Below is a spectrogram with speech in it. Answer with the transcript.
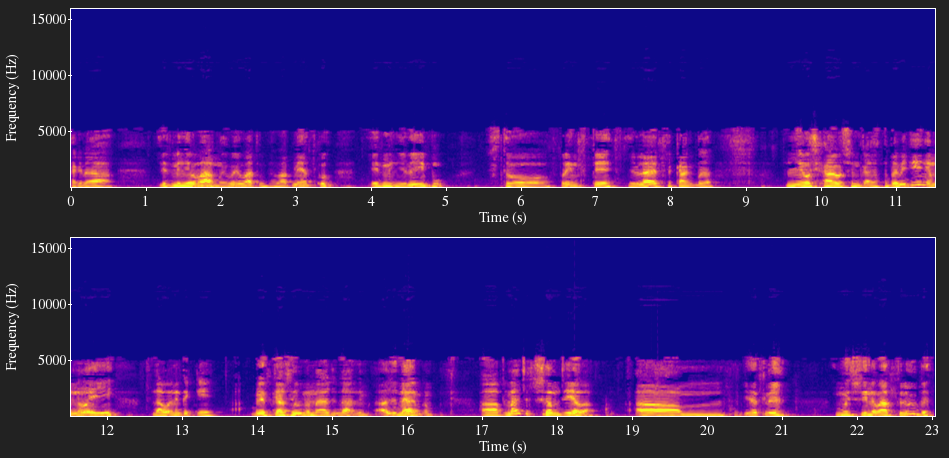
когда изменил вам, и вы в, в отметку изменили ему, что в принципе является как бы не очень хорошим, конечно, поведением, но и довольно-таки предсказуемым и ожидаемым. ожидаемым. А, понимаете, в чем дело? А, если мужчина вас любит,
